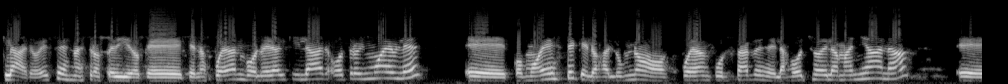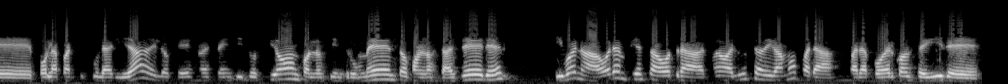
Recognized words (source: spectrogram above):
Claro, ese es nuestro pedido, que, nos puedan volver a alquilar otro inmueble como este, que los alumnos puedan cursar desde las 8 de la mañana eh, por la particularidad de lo que es nuestra institución, con los instrumentos, con los talleres. Y bueno, ahora empieza otra nueva lucha, digamos, para, para poder conseguir eh,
